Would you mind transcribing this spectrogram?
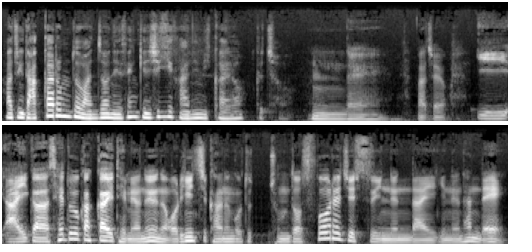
아직 낯가름도 완전히 생긴 시기가 아니니까요. 그렇죠. 음, 네. 맞아요. 이 아이가 세 돌 가까이 되면은 어린이집 가는 것도 좀 더 수월해질 수 있는 나이기는 한데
